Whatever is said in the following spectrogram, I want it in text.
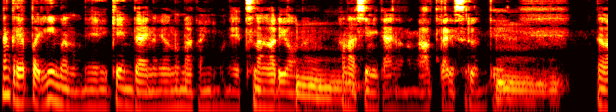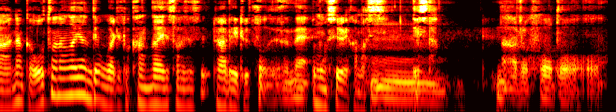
なんかやっぱり今のね、現代の世の中にもね、つながるよううんな話みたいなのがあったりするんで、うんだからなんか大人が読んでも割と考えさせられるそうですね。面白い話でしたう。んなるほど。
